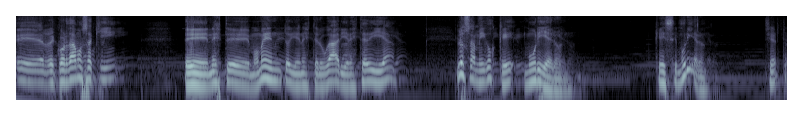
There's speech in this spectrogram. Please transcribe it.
eh, recordamos aquí, eh, en este momento y en este lugar y en este día, los amigos que murieron, que se murieron, ¿cierto?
